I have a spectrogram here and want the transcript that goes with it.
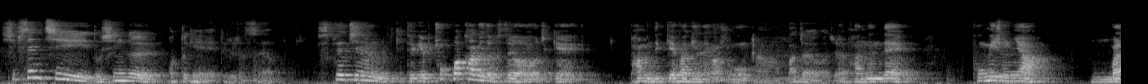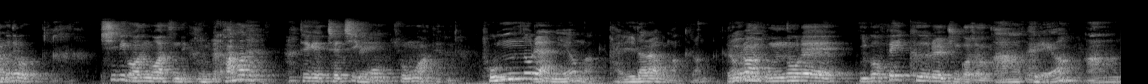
10cm도 싱글 어떻게 들으셨어요? 10cm는 되게 촉박하게 들었어요. 어저께 밤 늦게 확인해가지고 아 맞아요 맞아요. 봤는데 봄이 좋냐 음. 말 그대로 시비 거는 것 같은 느낌인데 가사도 되게 재치 있고 네. 좋은 것 같아요. 봄 노래 아니에요? 막 달달하고 막 그런? 그런 거? 봄 노래 이거 페이크를 준 거죠. 아 네. 그래요? 아,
